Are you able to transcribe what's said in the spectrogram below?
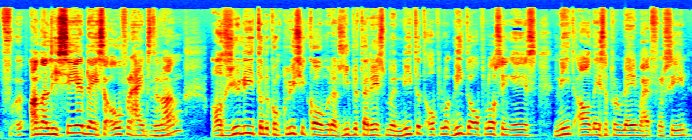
V- analyseer deze overheidsdrang. Als jullie tot de conclusie komen dat libertarisme niet, het niet de oplossing is, niet al deze problemen het voorzien,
